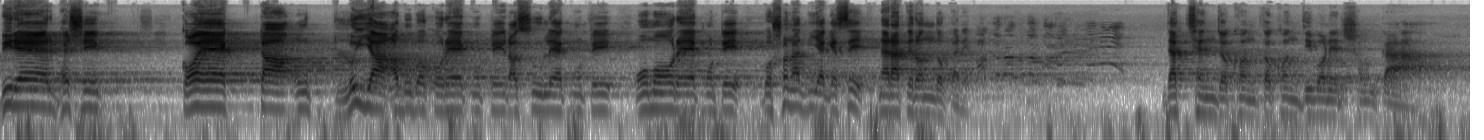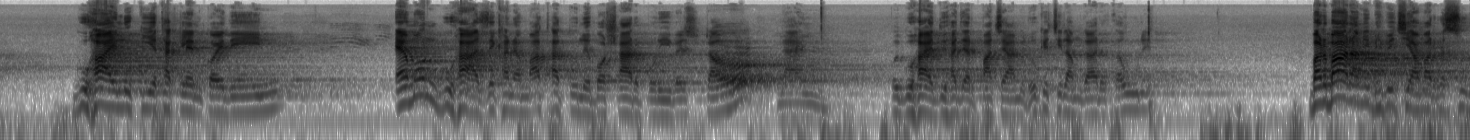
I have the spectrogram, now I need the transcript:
বীরের ভেসে কয়েকটা উট লইয়া আবু বকর এক উঠে রাসুল এক উঠে ওমর এক উঠে ঘোষণা দিয়া গেছে না রাতের অন্ধকারে? যাচ্ছেন যখন, তখন জীবনের শঙ্কা। গুহায় লুকিয়ে থাকলেন কয়দিন? এমন গুহা যেখানে মাথা তুলে বসার পরিবেশটাও নাই। ওই গুহায় দুই হাজার পাঁচে আমি ঢুকেছিলাম গারে তাউরে বারবার আমি ভেবেছি আমার রসুল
